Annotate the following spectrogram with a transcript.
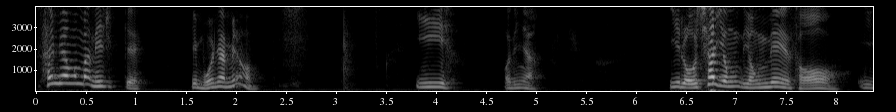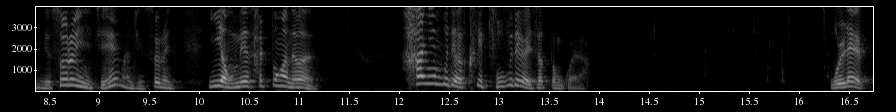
설명만 해줄게. 이게 뭐냐면, 이, 어디냐. 이 러시아 영, 영내에서, 이게 소련이지. 나중에 소련. 이 영내에서 활동하는 한인 부대가 크게 두 부대가 있었던 거야. 원래,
